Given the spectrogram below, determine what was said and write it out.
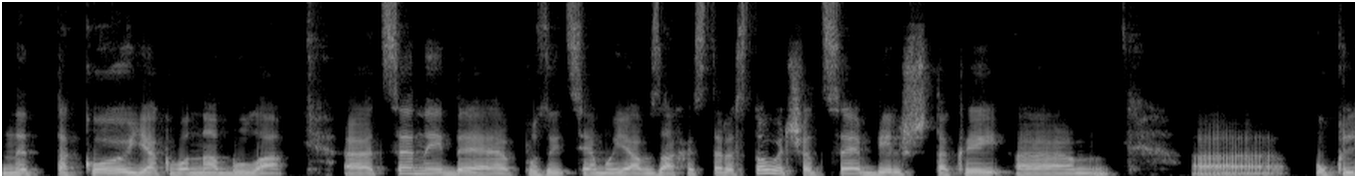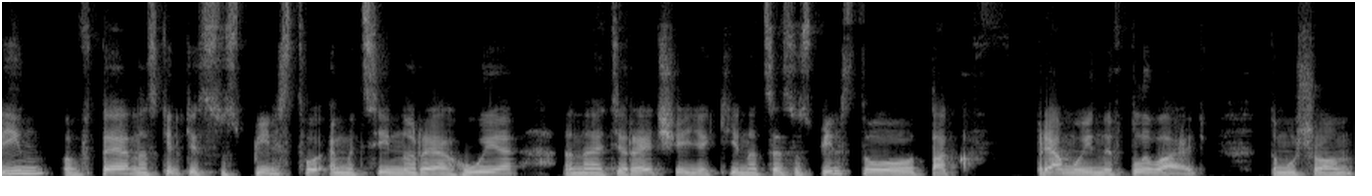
не такою, як вона була. Е, Це не йде позиція моя в захист Арестовича, це більш такий. Е, е, Уклін в те, наскільки суспільство емоційно реагує на ті речі, які на це суспільство так прямо і не впливають, тому що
